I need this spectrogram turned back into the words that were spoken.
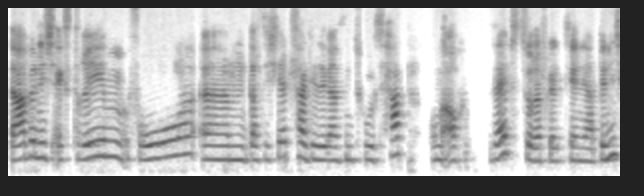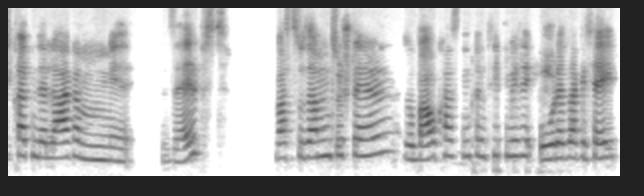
da bin ich extrem froh, ähm, dass ich jetzt halt diese ganzen Tools habe, um auch selbst zu reflektieren. Ja, bin ich gerade in der Lage, mir selbst was zusammenzustellen, so Baukastenprinzipmäßig, oder sage ich, hey,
